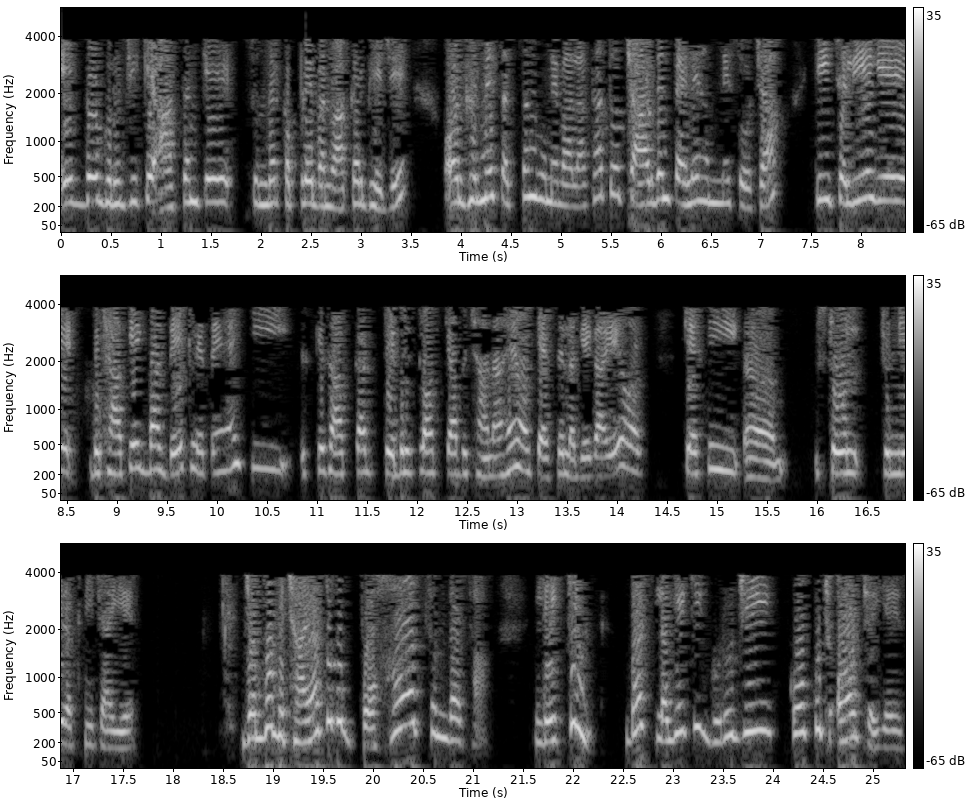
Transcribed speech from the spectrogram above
एक दो गुरु जी के आसन के सुंदर कपड़े बनवाकर भेजे और घर में सत्संग होने वाला था तो चार दिन पहले हमने सोचा कि चलिए ये बिछा के एक बार देख लेते हैं कि इसके साथ का टेबल क्लॉथ क्या बिछाना है और कैसे लगेगा ये और कैसी स्टोल चुन्नी रखनी चाहिए। जब वो बिछाया तो वो बहुत सुंदर था, लेकिन बस लगे कि गुरुजी को कुछ और चाहिए इस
